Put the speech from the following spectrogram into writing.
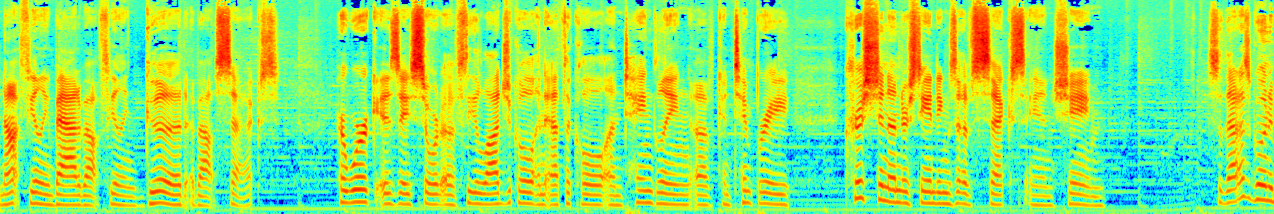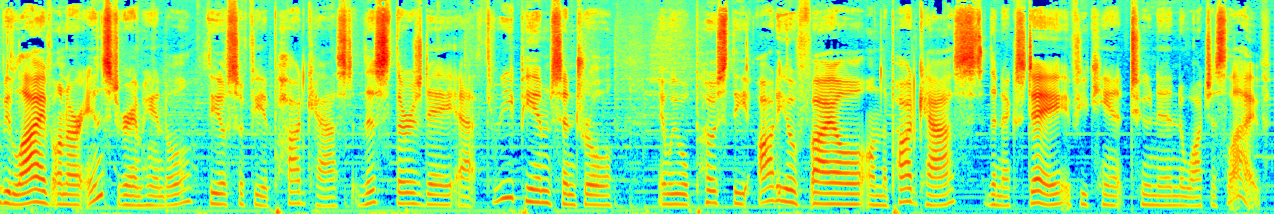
Not Feeling Bad About Feeling Good About Sex. Her work is a sort of theological and ethical untangling of contemporary Christian understandings of sex and shame. So that is going to be live on our Instagram handle, Theosophia Podcast, this Thursday at 3 p.m. Central, and we will post the audio file on the podcast the next day if you can't tune in to watch us live.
